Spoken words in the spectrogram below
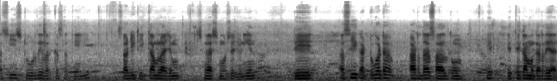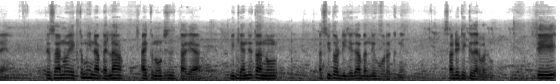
ਅਸੀਂ ਸਟੋਰ ਦੇ ਵਰਕਰ ਸਾਥੀ ਹਾਂ ਜੀ। ਸਾਡੀ ਠੇਕਾ ਮੁਲਾਜ਼ਮ ਸੰਘਰਸ਼ ਮੋਰਚਾ ਯੂਨੀਅਨ। ਤੇ ਅਸੀਂ ਘੱਟੋ ਘੱਟ 8-10 ਸਾਲ ਤੋਂ ਇ- ਇੱਥੇ ਕੰਮ ਕਰਦੇ ਆ ਰਹੇ ਹਾਂ। ਤੇ ਸਾਨੂੰ 1 ਮਹੀਨਾ ਪਹਿਲਾਂ ਇੱਕ ਨੋਟਿਸ ਦਿੱਤਾ ਗਿਆ ਵੀ ਕਹਿੰਦੇ ਤੁਹਾਨੂੰ ਅਸੀਂ ਤੁਹਾਡੀ ਜਗ੍ਹਾ ਬੰਦੇ ਹੋਰ ਰੱਖਣੇ ਸਾਡੇ ਠੇਕੇਦਾਰ ਵੱਲੋਂ। ਤੇ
